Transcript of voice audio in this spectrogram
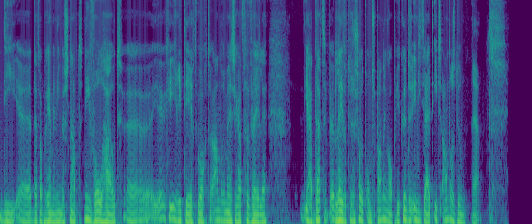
die dat op een gegeven moment niet meer snapt, niet volhoudt, eh, geïrriteerd wordt, andere mensen gaat vervelen. Ja, dat levert dus een soort ontspanning op. Je kunt dus in die tijd iets anders doen.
